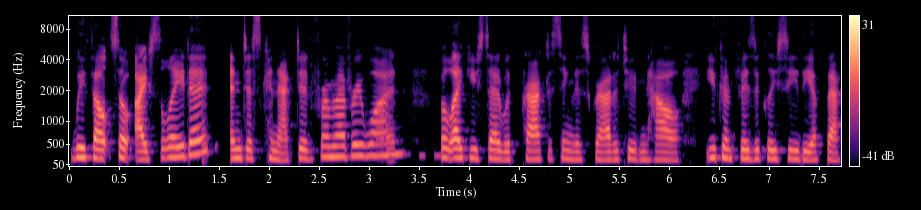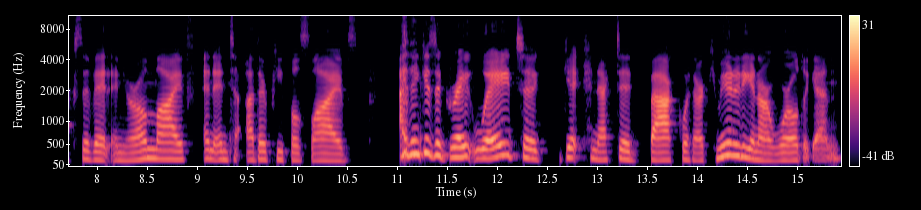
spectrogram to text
we felt so isolated and disconnected from everyone but mm-hmm. like you said with practicing this gratitude and how you can physically see the effects of it in your own life and into other people's lives i think is a great way to get connected back with our community and our world again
